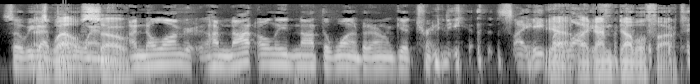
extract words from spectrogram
So we got well, double whammy. so- I'm no longer. I'm not only not the one, but I don't get Trinity. So I hate Yeah, my life. like I'm double fucked.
